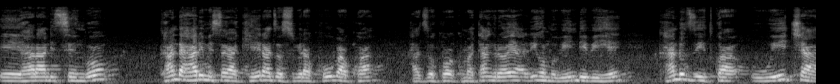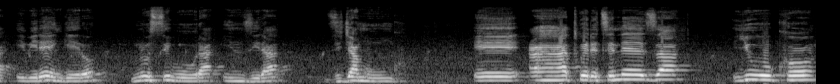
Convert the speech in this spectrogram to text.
haranditse ngo kandi ahari imisaga kera hazosubira kubakwa hazokubakwa ku matangiro ariho mu bindi bihe kandi uzitwa uwica ibirengero n'usibura inzira zijya mu ngo. Eh, aha hatweretse neza yuko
